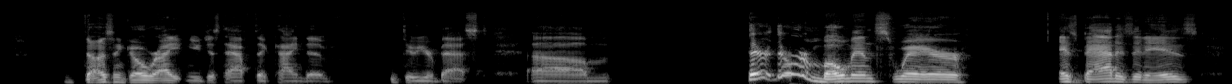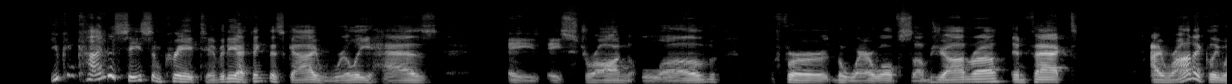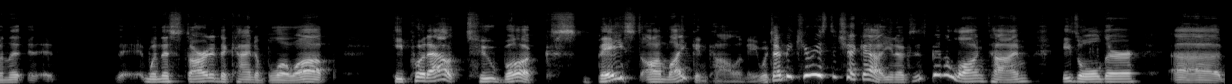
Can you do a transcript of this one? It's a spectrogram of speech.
doesn't go right, and you just have to kind of do your best. Um, there, there are moments where, as bad as it is, you can kind of see some creativity. I think this guy really has a a strong love for the werewolf subgenre. In fact, ironically, when the eh, eh, eh, when this started to kind of blow up, he put out two books based on Lycan Colony, which I'd be curious to check out, you know, because it's been a long time. He's older. Uh,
